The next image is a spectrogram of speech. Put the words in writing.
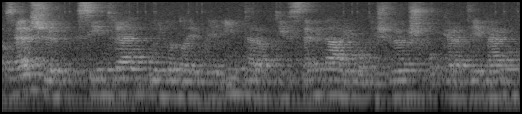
Az első szintre úgy gondoljuk, hogy egy interaktív szemináriumok és workshopok keretében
